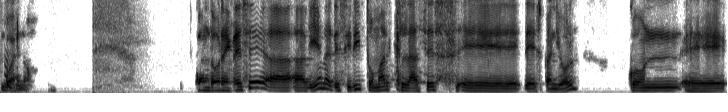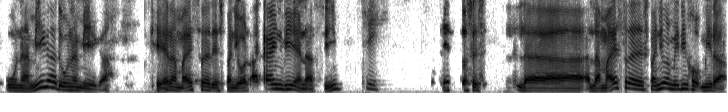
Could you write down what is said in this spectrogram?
Bueno. Cuando regresé a, Viena decidí tomar clases eh, de español con eh, una amiga de una amiga, que era maestra de español acá en Viena, ¿sí? Sí. Entonces, la, la maestra de español me dijo, mira,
